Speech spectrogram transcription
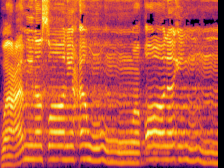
وعمل صالحا وقال إن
